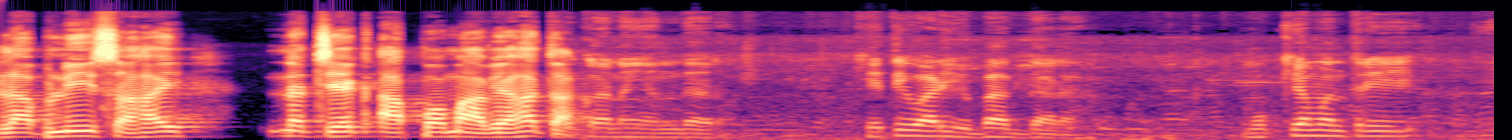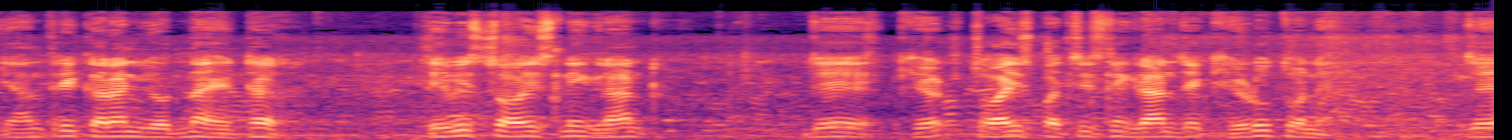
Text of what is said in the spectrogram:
લાભની સહાયના ચેક આપવામાં આવ્યા હતા. અંદર ખેતીવાડી વિભાગ દ્વારા મુખ્યમંત્રી યાંત્રીકરણ યોજના હેઠળ ત્રેવીસ ચોવીસની ગ્રાન્ટ જે ચોવીસ, પચીસની ગ્રાન્ટ જે ખેડૂતોને જે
